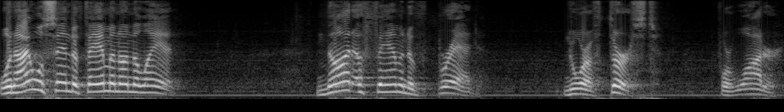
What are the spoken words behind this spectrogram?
when I will send a famine on the land, not a famine of bread, nor of thirst for water,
